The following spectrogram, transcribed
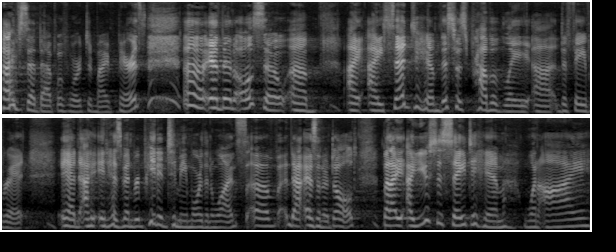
I've said that before to my parents. Uh, and then also, um, I, I, said to him, this was probably uh, the favorite, and I, it has been repeated to me more than once um, as an adult. But I, I used to say to him, when I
